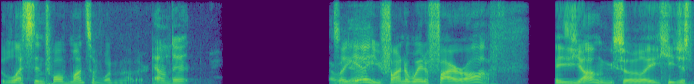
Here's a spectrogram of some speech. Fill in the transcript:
less than twelve months of one another. That'll do it. It's like, yeah, you find a way to fire off. He's young, so like he just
